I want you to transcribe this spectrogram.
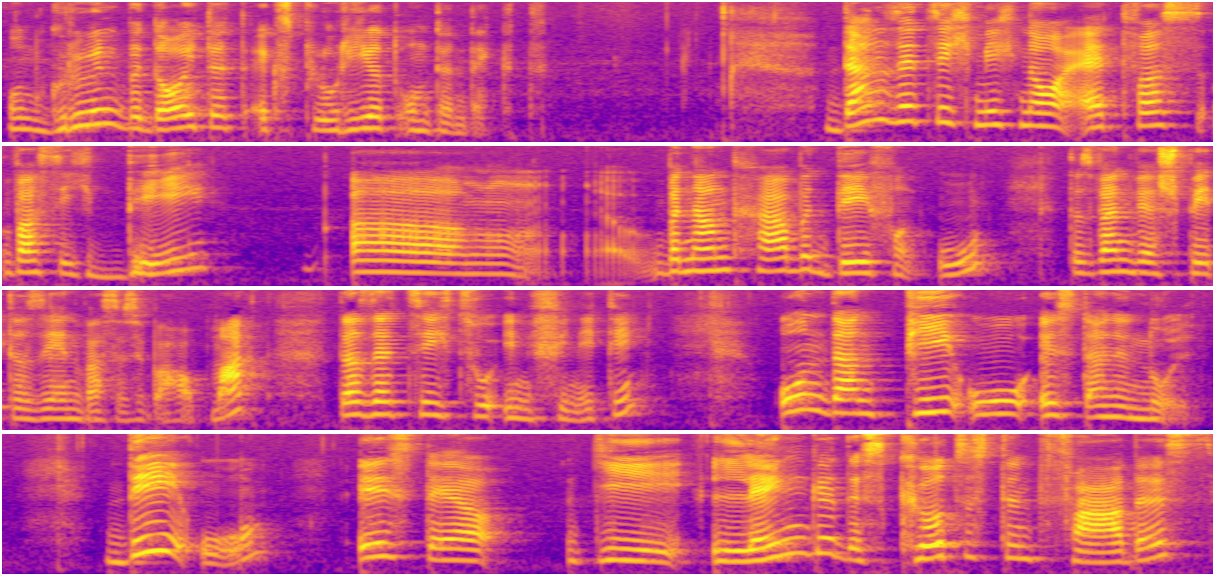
und grün bedeutet exploriert und entdeckt. Dann setze ich mich noch etwas, was ich D ähm, benannt habe, D von U. Das werden wir später sehen, was es überhaupt macht. Da setze ich zu Infinity und dann PU ist eine 0. DU ist der, die Länge des kürzesten Pfades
